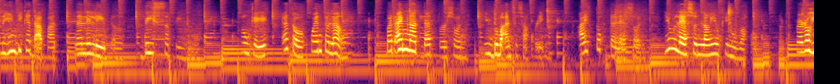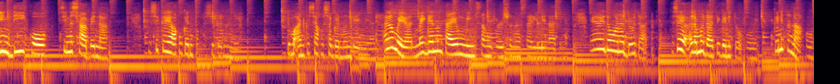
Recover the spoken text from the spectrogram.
na hindi ka dapat nalilabel based sa pain mo. Okay? Eto, kwento lang. But I'm not that person yung dumaan sa suffering. I took the lesson. Yung lesson lang yung kinuha ko. Pero hindi ko sinasabi na, kasi kaya ako ganito kasi ganun eh. Dumaan kasi ako sa ganun, ganyan. Alam mo yan, may ganun tayong minsang version ng sarili natin. Eh, I don't wanna do that. Kasi alam mo dati ganito ako eh. Ganito na ako.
